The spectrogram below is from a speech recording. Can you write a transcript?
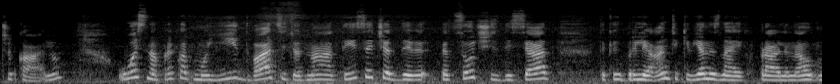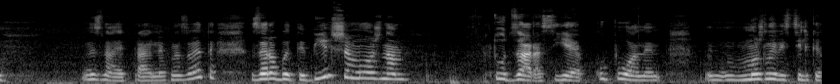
чекаю. Ось, наприклад, мої 21 тисяча 560 таких бриліантиків. Я не знаю, їх правильно не знаю, як правильно їх назвати. Заробити більше можна. Тут зараз є купони, можливість тільки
